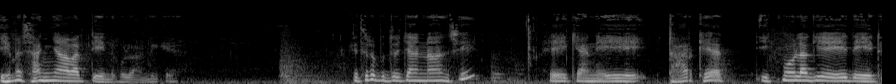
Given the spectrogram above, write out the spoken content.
එහෙම සංඥාවක් තියෙන්න පුළුවන්ද කියලා. ඒතර බුදුජානනාංශේ ඒ කියන්නේ ඒ තාර්කය ඉක්මෝලගේ ඒ දෙයට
